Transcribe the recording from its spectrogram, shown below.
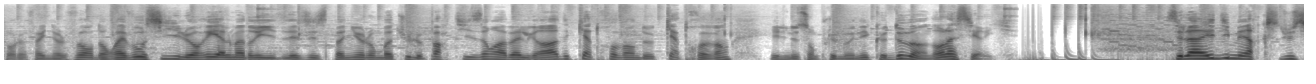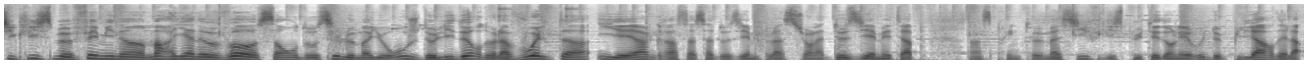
pour le Final Four dont rêve aussi le Real Madrid. Les Espagnols ont battu le Partizan à Belgrade 82-80. Ils ne sont plus menés que 2-1 dans la série. C'est la Eddy Merckx du cyclisme féminin. Marianne Vos a endossé le maillot rouge de leader de la Vuelta hier grâce à sa deuxième place sur la deuxième étape. Un sprint massif disputé dans les rues de Pilar de la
